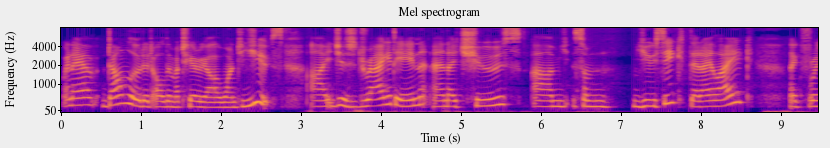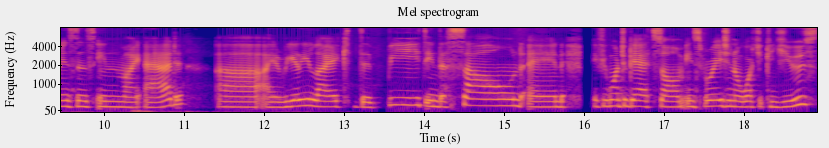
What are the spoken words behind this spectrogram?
when I have downloaded all the material I want to use, I just drag it in and I choose um, some music that I like. Like, for instance, in my ad, uh, I really like the beat in the sound and if you want to get some inspiration on what you can use,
